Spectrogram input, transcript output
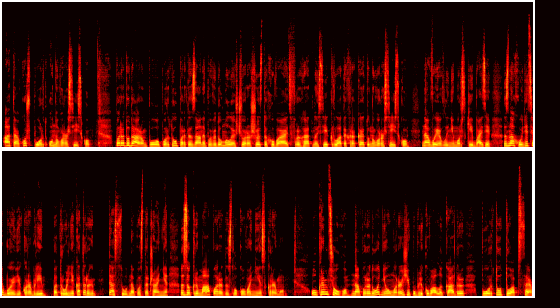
а також порт у Новоросійську. Перед ударом по порту партизани повідомили, що рашисти ховають фрегат носій крилатих ракет у Новоросійську. На виявленій морській базі знаходяться бойові кораблі, патрульні катери та судна постачання, зокрема передислоковані з Криму. Окрім цього, напередодні у мережі публікували кадри порту Туапсе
